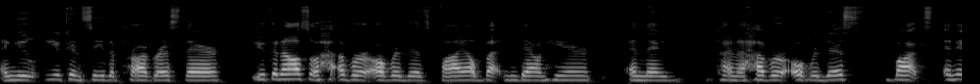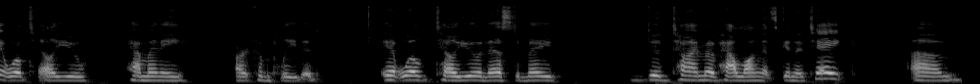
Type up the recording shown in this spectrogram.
and you you can see the progress there You can also hover over this file button down here and then kind of hover over this box and it will tell you how many are completed. It will tell you an estimated time of how long it's going to take. Um,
